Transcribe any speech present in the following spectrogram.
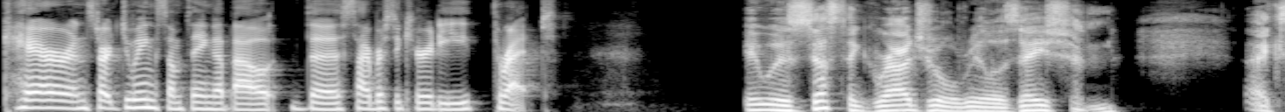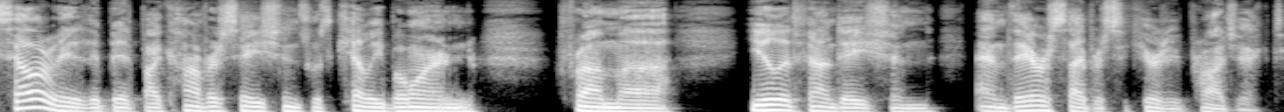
care and start doing something about the cybersecurity threat?" It was just a gradual realization, accelerated a bit by conversations with Kelly Bourne from uh, Hewlett Foundation and their cybersecurity project.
